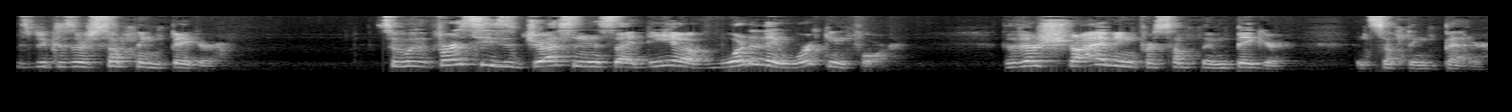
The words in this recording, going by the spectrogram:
is because there's something bigger. So, first, he's addressing this idea of what are they working for? That they're striving for something bigger and something better.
